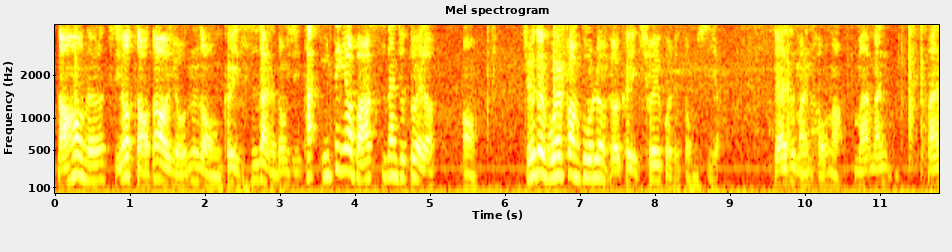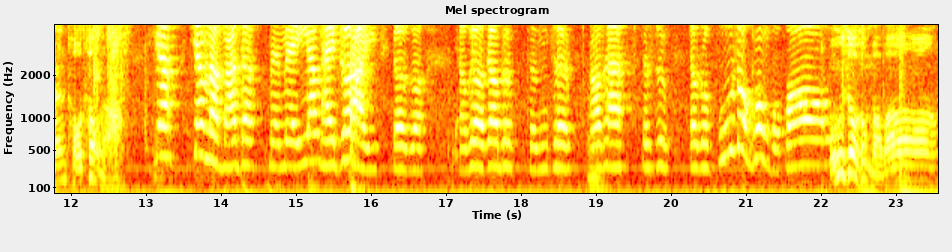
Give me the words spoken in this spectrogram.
然后呢，只要找到有那种可以撕烂的东西，他一定要把它撕烂就对了哦，绝对不会放过任何可以摧毁的东西啊！实在是蛮头脑、蛮蛮蛮头痛的啊。像像妈妈的妹妹一样，台中阿姨有一个小朋友叫做晨晨，然后他就是叫做不受控宝宝。不受控宝宝。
